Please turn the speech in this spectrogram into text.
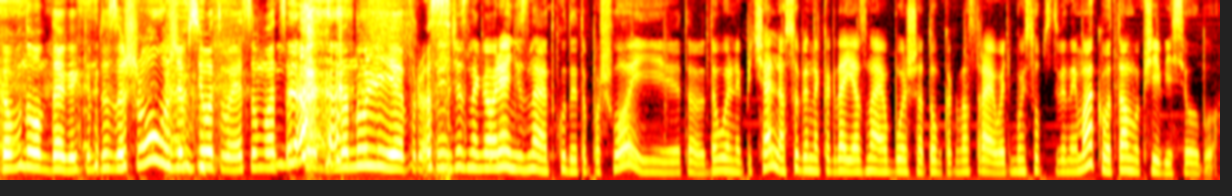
говном, да, каким-то зашел, уже все, твоя самооценка на нуле просто. Я, честно говоря, не знаю, откуда это пошло, и это довольно печально, особенно когда я знаю больше о том, как настраивать мой собственный Mac, вот там вообще весело было.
